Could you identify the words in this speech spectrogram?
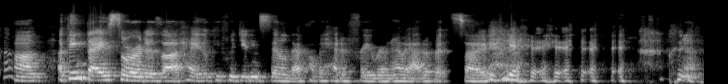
Huh. Um, I think they saw it as, uh, hey, look, if we didn't settle, they probably had a free reno out of it. So yeah, yeah.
